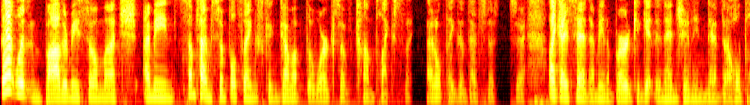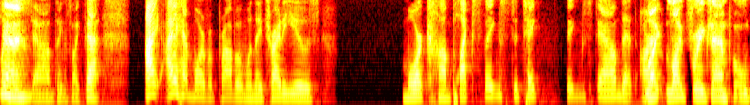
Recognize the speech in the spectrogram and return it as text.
that wouldn't bother me so much. I mean, sometimes simple things can gum up the works of complex things. I don't think that that's necessary. Like I said, I mean, a bird can get in an engine and the whole plane Yeah. goes down, things like that. I, I have more of a problem when they try to use more complex things to take things down that aren't. like like for example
